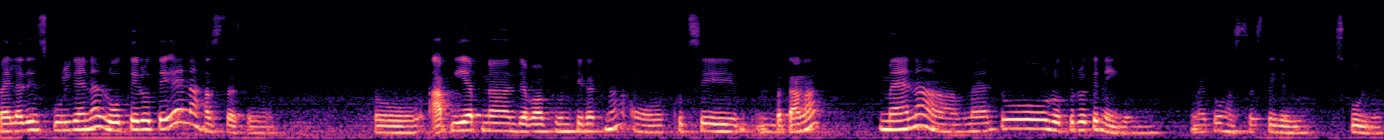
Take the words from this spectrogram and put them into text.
पहला दिन स्कूल गए ना, रोते रोते गए ना, हँसते हँसते गए। तो आप ये अपना जवाब ढूंढ के रखना और खुद से बताना। मैं ना, मैं तो रोते रोते नहीं गई हूँ। मैं तो हँसते हँसते गई हूँ स्कूल में।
